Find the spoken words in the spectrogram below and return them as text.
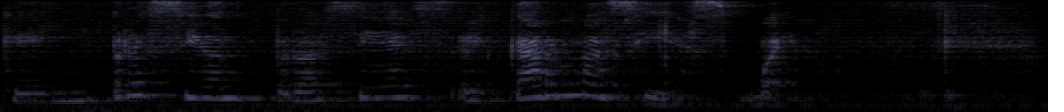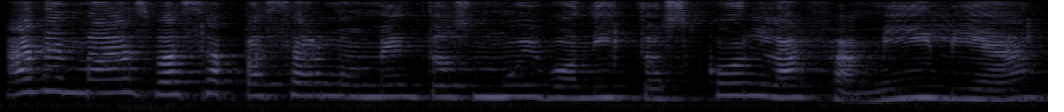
Qué impresión, pero así es, el karma así es. Bueno, además vas a pasar momentos muy bonitos con la familia.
